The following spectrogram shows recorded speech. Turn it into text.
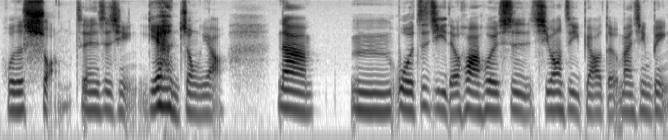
活得爽，这件事情也很重要。那嗯，我自己的话会是希望自己不要得慢性病，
